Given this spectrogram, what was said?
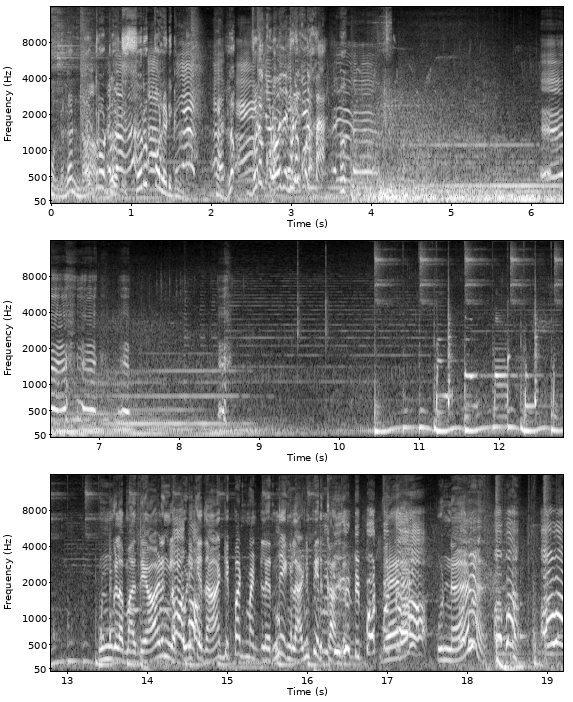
உன்னெல்லாம் நடு ரோட்ல வச்சு செருப்பால் அடிக்கணும் விடக்கூடாது, விடக்கூடாது. உங்கள மாதிரி ஆளுங்களை பிடிக்க தான் டிபார்ட்மெண்ட்ல இருந்து எங்களை அனுப்பியிருக்காங்க? வேற உன்ன ஆமா ஆமா.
